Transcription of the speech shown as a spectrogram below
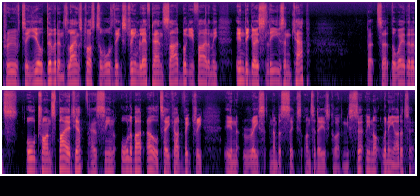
prove to yield dividends. Lions Crossed towards the extreme left-hand side. Boogie Fired in the indigo sleeves and cap. But uh, the way that it's all transpired here has seen All About Al take out victory in race number six on today's card. And he's certainly not winning out of turn.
